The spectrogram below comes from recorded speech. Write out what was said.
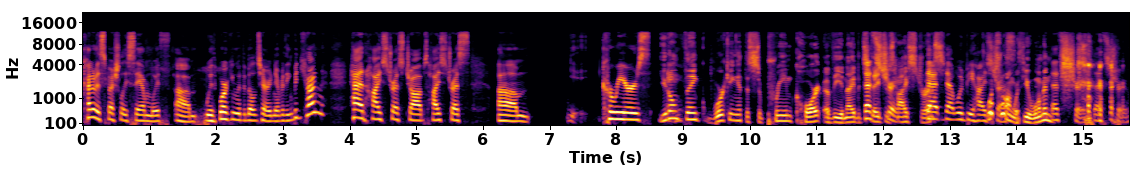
kind of especially Sam with um, with working with the military and everything. But you kind of had high stress jobs, high stress um, careers. You don't think working at the Supreme Court of the United That's States true. is high stress? That that would be high What's stress. What's wrong with you, woman? That's true. That's true.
